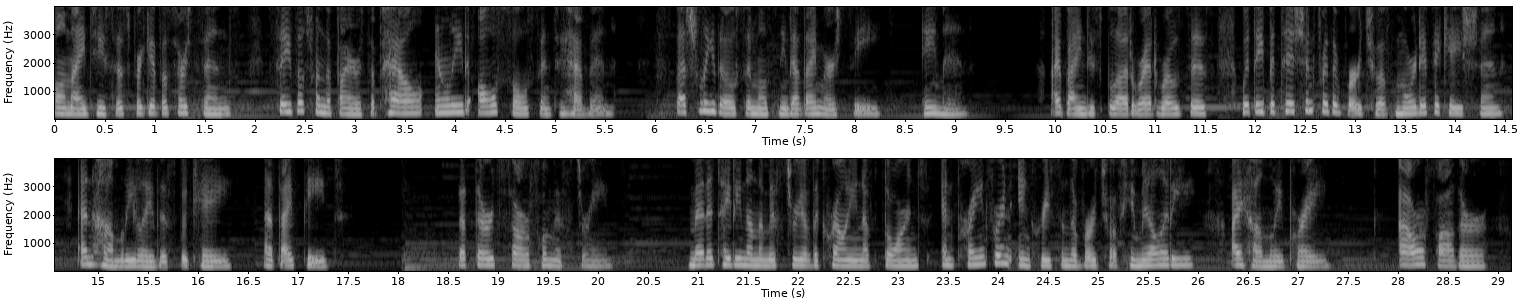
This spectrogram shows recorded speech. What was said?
My Jesus, forgive us our sins Save us from the fires of hell and lead all souls into heaven, especially those in most need of thy mercy. Amen. I bind these blood red roses with a petition for the virtue of mortification and humbly lay this bouquet at thy feet. The third sorrowful mystery. Meditating on the mystery of the crowning of thorns and praying for an increase in the virtue of humility, I humbly pray. Our Father,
